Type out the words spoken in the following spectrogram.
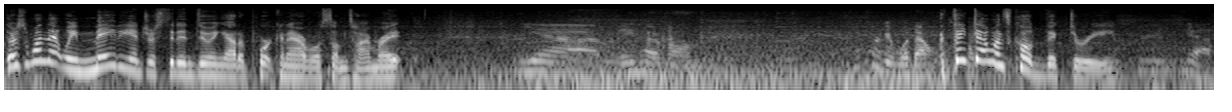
There's one that we may be interested in doing out of Port Canaveral sometime, right? Yeah, they have, um, I forget what that one I think that one's called Victory. Yes.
